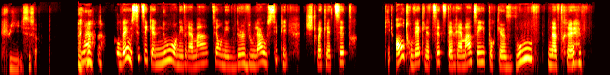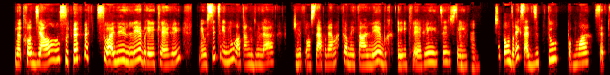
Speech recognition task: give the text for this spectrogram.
puis c'est ça. Ouais, trouvais aussi, que nous, on est vraiment tu sais, on est 2 doulas aussi, puis je trouvais que le titre puis on trouvait que le titre, c'était vraiment, tu sais, pour que vous, notre notre audience, soyez libre et éclairés. Mais aussi, tu sais, nous, en tant que doula, je me considère vraiment comme étant libre et éclairée, tu sais, c'est sais pas, on dirait que ça dit tout pour moi, cette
